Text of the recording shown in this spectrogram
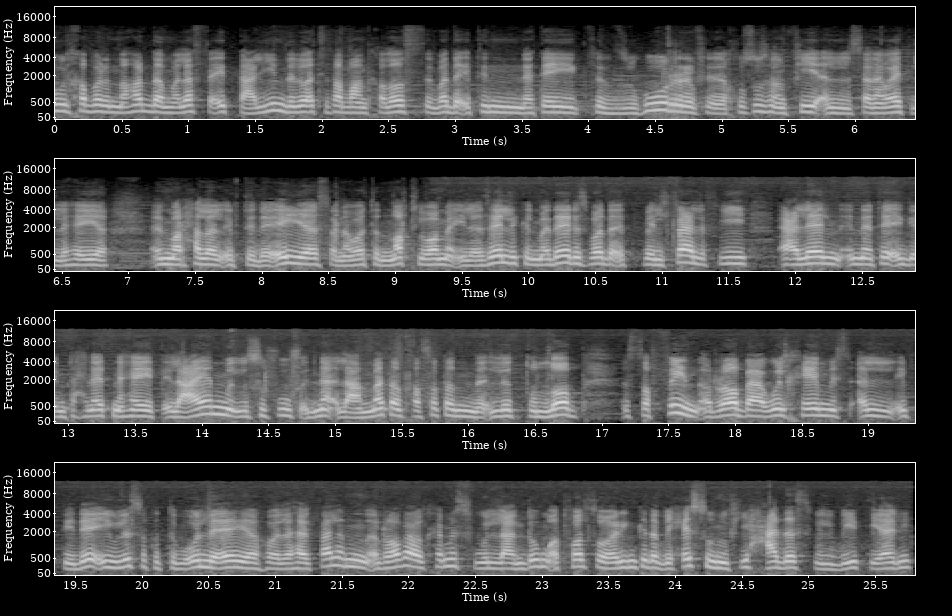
أول خبر النهارده ملف التعليم دلوقتي طبعا خلاص بدأت النتائج في الظهور خصوصا في السنوات اللي هي المرحلة الابتدائية سنوات النقل وما إلى ذلك. المدارس بدأت بالفعل في إعلان نتائج امتحانات نهاية العام لصفوف النقل عامة خاصة للطلاب الصفين الرابع والخامس الابتدائي. ولسه كنت بقول لآية هل فعلا الرابع والخامس واللي عندهم أطفال صغيرين كده بيحسوا إنه في حدث في البيت يعني؟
